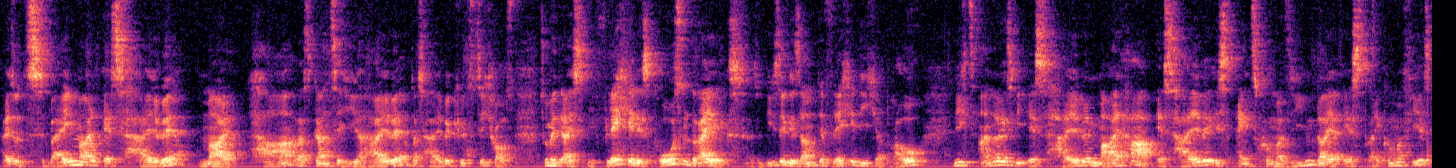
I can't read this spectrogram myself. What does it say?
Also zweimal s halbe mal h, das Ganze hier halbe und das halbe kürzt sich raus. Somit ist die Fläche des großen Dreiecks, also diese gesamte Fläche, die ich ja brauche, nichts anderes wie s halbe mal h. s halbe ist 1,7, da ja s 3,4 ist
